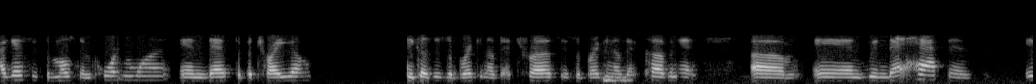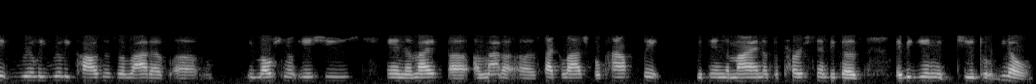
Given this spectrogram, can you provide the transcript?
I guess, is the most important one, and that's the betrayal, because it's a breaking of that trust, it's a breaking mm-hmm. of that covenant, um, and when that happens, it really, really causes a lot of um, emotional issues and a lot, uh, a lot of uh, psychological conflict within the mind of the person because they begin to, you know,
